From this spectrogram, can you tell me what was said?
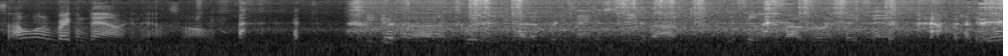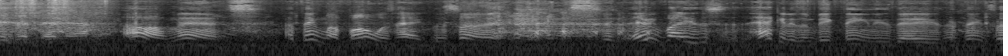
So I don't want to break him down right now. So Speaking of uh, Twitter, you had a pretty famous tweet about your feelings about Golden State fans. Can you address that now? Oh man. I think my phone was hacked. So everybody, this hacking is a big thing these days. I think so.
